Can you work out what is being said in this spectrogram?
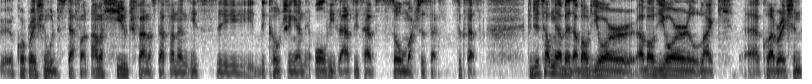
uh, cooperation with Stefan. I'm a huge fan of Stefan, and he's the the coaching and all his athletes have so much success. Success. Could you tell me a bit about your about your like uh, collaboration?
